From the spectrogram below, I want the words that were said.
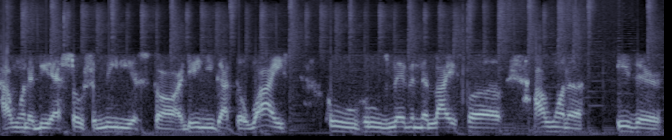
I want to be that social media star. Then you got the wife who who's living the life of I want to either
